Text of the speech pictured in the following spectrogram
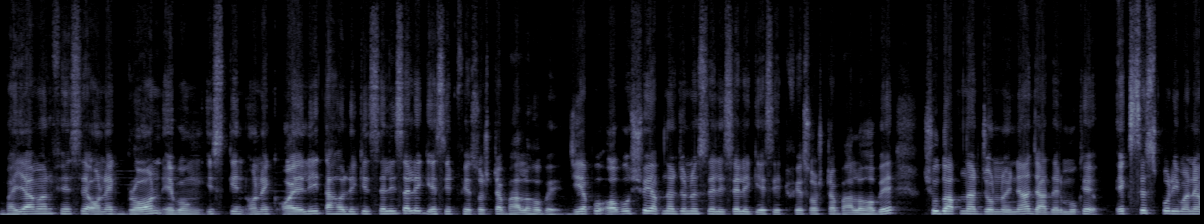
ভাইয়া আমার ফেসে অনেক ব্রন এবং স্কিন অনেক অয়েলি তাহলে কি সেলিসালিক অ্যাসিড ফেস ওয়াশটা ভালো হবে? জি আপু অবশ্যই আপনার জন্য সেলিসালিক অ্যাসিড ফেস ওয়াশটা ভালো হবে। শুধু আপনার জন্যই না যাদের মুখে এক্সেস পরিমাণে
